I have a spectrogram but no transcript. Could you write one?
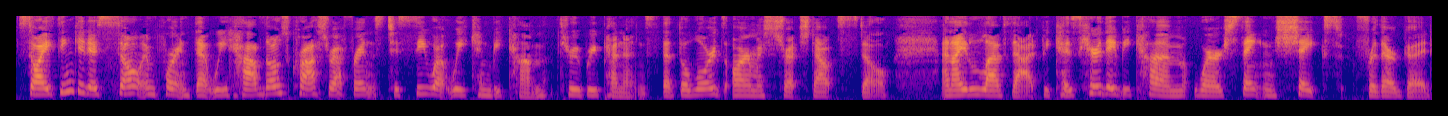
So I think it is so important that we have those cross reference to see what we can become through repentance, that the Lord's arm is stretched out still. And I love that because here they become where Satan shakes for their good.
